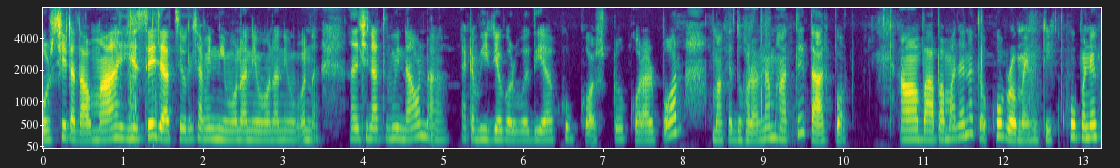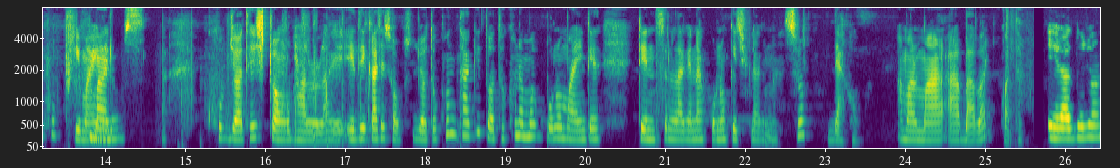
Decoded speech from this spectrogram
করছি এটা দাও। মা হেসেই যাচ্ছে বলছে আমি নিবো না নিবো না নিবো না। বলছি না তুমি নাও না একটা ভিডিও করব দিয়া। খুব কষ্ট করার পর মাকে ধরালাম হাতে তারপর। আমার বাবা মা জানে তো খুব রোমান্টিক খুব মানে খুব ফ্রি মানুষ খুব যথেষ্ট ভালো লাগে। এদের কাছে সব যতক্ষণ থাকি ততক্ষণ আমার কোনো মাইন্ডে টেনশন লাগে না কোনো কিছু লাগে না। সো দেখো আমার মা আর বাবার কথা। এরা দুজন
